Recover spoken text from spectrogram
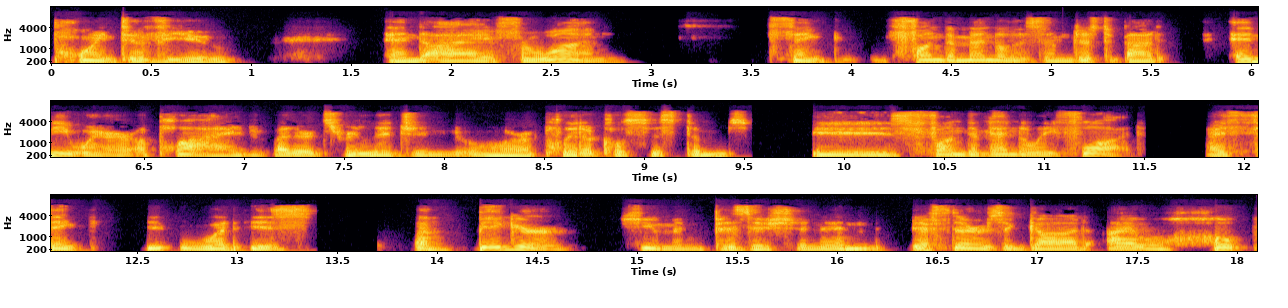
point of view. And I, for one, think fundamentalism just about anywhere applied, whether it's religion or political systems, is fundamentally flawed. I think what is a bigger human position, and if there's a God, I will hope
